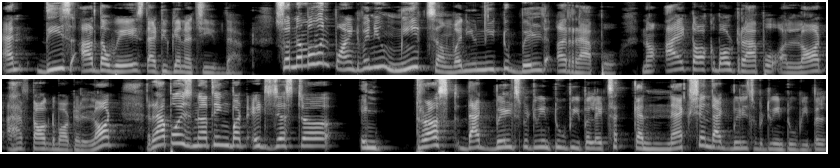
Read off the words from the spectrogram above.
and these are the ways that you can achieve that. So number one point when you meet someone you need to build a rapport. Now i talk about rapport a lot. I have talked about it a lot. Rapport is nothing but it's just a in trust that builds between two people. It's a connection that builds between two people.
